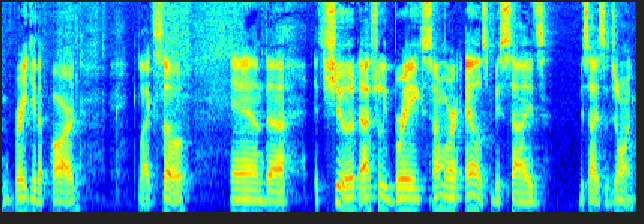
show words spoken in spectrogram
break it apart like so and uh, it should actually break somewhere else besides besides the joint.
